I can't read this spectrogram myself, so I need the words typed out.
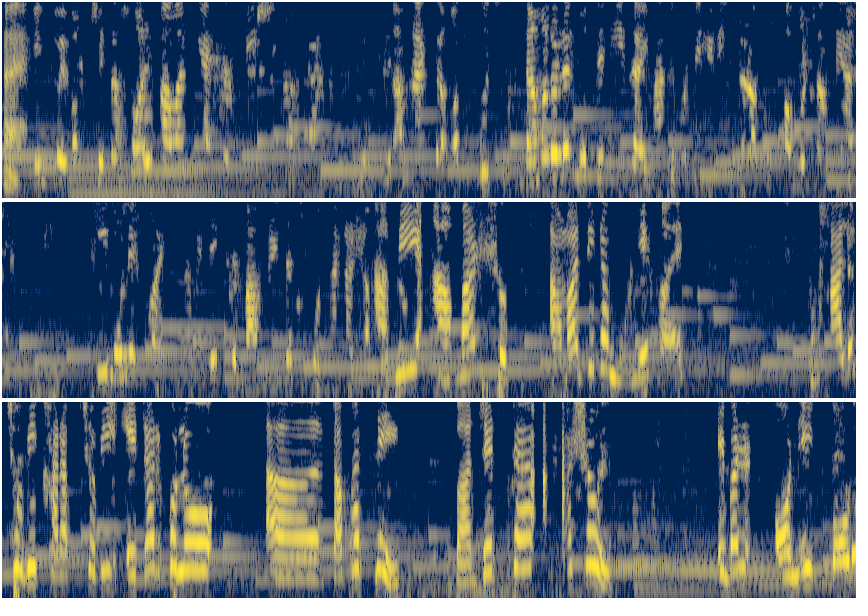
হ্যাঁ। কিন্তু এবং সেটা হল পাওয়া নিয়ে একটা বেশ আমরা একটা অদ্ভুত ডামাডোলের মধ্যে দিয়ে যাই। মাঝে মধ্যে বিভিন্ন রকম খবর সামনে আসে। কি মনে হয়? বাংলা ইন্ডাস্ট্রি কোথায় দাঁড়িয়ে আমি আমার আমার যেটা মনে হয়, ভালো ছবি, খারাপ ছবি, এটার কোনো তফাৎ নেই। বাজেটটা আসল। এবার অনেক বড়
